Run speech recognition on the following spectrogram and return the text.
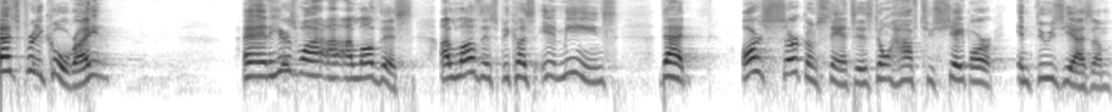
That's pretty cool, right? And here's why I, love this. I love this because it means that our circumstances don't have to shape our enthusiasm.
